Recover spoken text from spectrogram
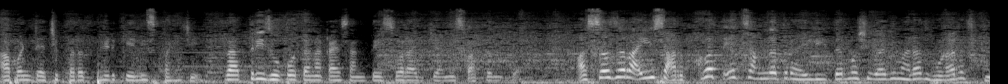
आपण त्याची परतफेड केलीच पाहिजे. रात्री झोपवताना काय सांगते? स्वराज्य आणि स्वातंत्र्य. असं जर आई सारखं तेच सांगत राहिली तर मग शिवाजी महाराज होणारच की.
